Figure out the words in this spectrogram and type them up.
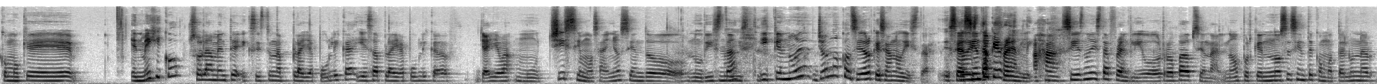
como que en México solamente existe una playa pública y esa playa pública ya lleva muchísimos años siendo nudista, y que no es, yo no considero que sea nudista. o sea, siento que friendly. Ajá, sí es nudista friendly o ropa opcional, ¿no? Porque no se siente como tal una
